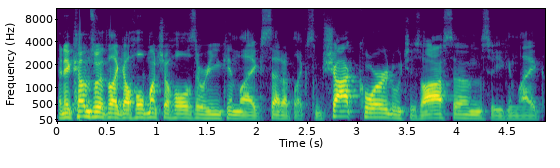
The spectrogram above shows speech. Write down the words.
And it comes with like a whole bunch of holes where you can like set up like some shock cord, which is awesome. So you can like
